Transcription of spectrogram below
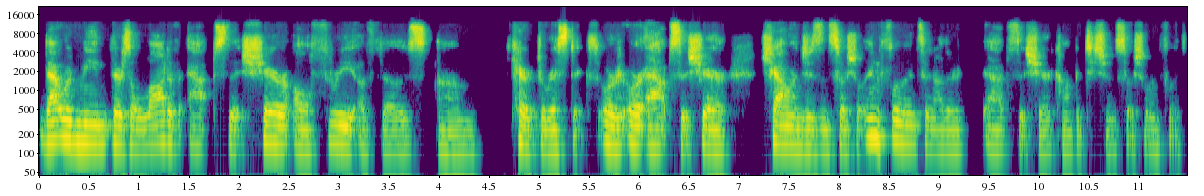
That would mean there's a lot of apps that share all three of those um, characteristics or, or apps that share challenges and social influence and other apps that share competition and social influence.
